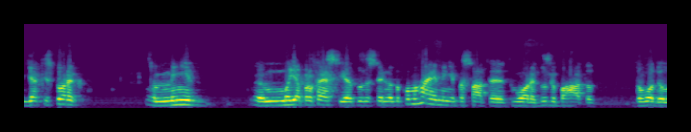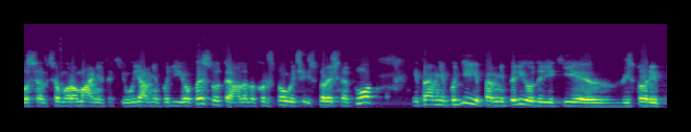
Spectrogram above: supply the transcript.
як історик, мені е, моя професія дуже сильно допомагає мені писати твори. Дуже багато доводилося в цьому романі такі уявні події описувати, але використовуючи історичне тло і певні події, певні періоди, які в історії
